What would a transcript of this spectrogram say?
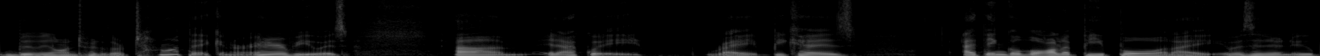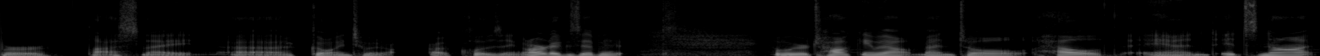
moving on to another topic in our interview is um, inequity, right? Because I think a lot of people, and I was in an Uber last night uh, going to an, a closing art exhibit, and we were talking about mental health, and it's not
